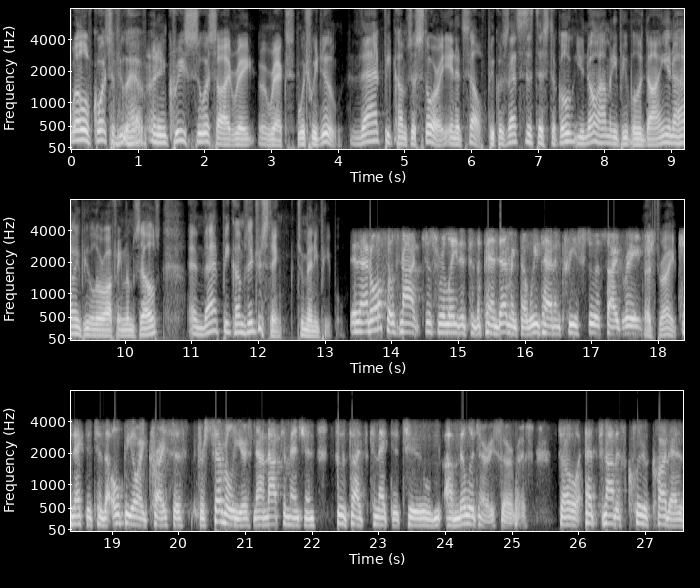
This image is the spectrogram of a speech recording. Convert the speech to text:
Well, of course, if you have an increased suicide rate, uh, Rex, which we do, that becomes a story in itself because that's statistical. You know how many people are dying, you know how many people are offing themselves, and that becomes interesting to many people. And that also is not just related to the pandemic, though. We've had increased suicide rates. That's right. Connected to the opioid crisis for several years now, not to mention suicides connected to uh, military service. So that's not as clear cut as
